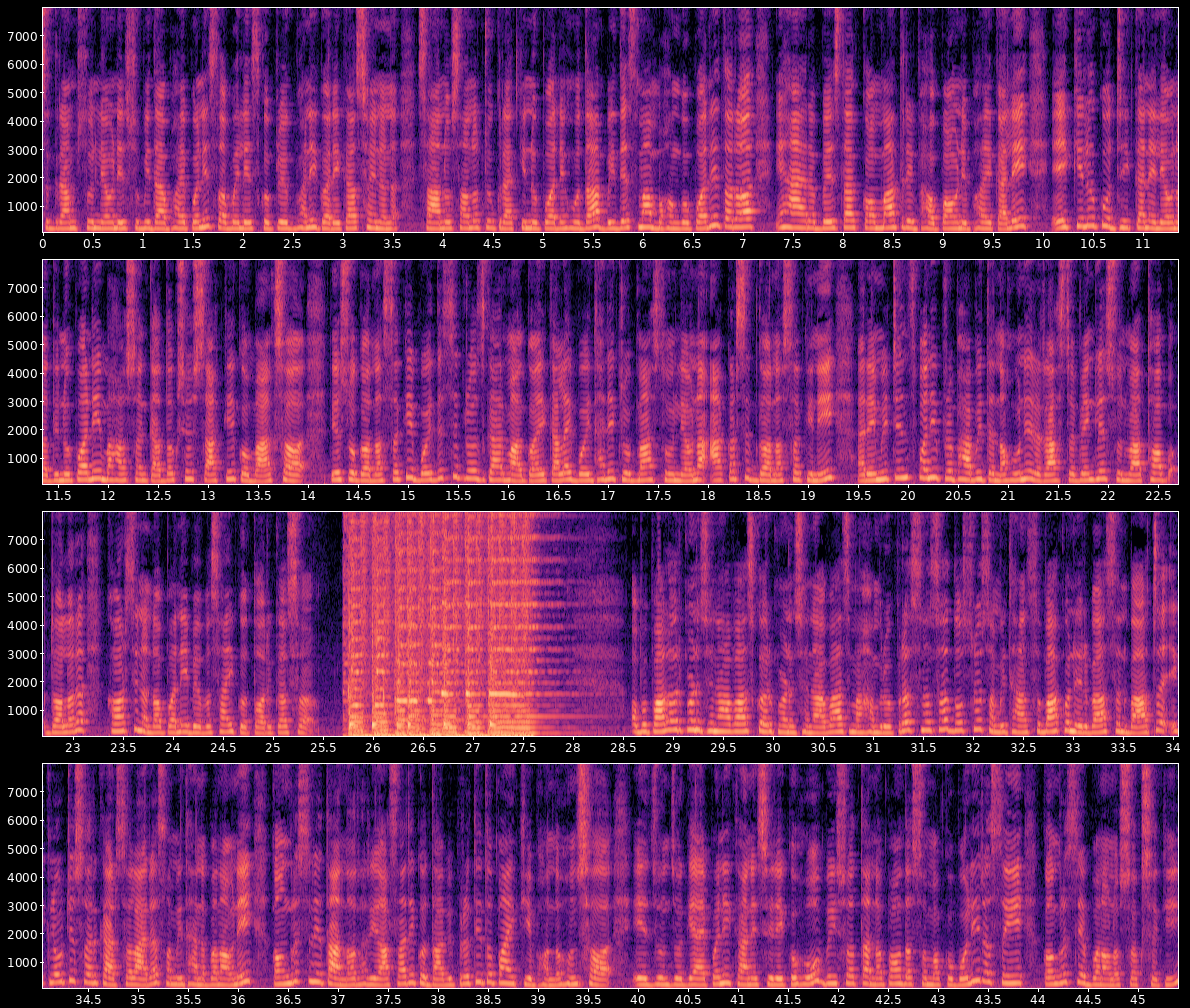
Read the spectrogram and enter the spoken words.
ग्राम सुन ल्याउने सुविधा भए पनि सबैले यसको प्रयोग भने गरेका छैनन्। सानो सानो टुक्रा किन्नुपर्ने हुँदा विदेशमा महँगो पर्ने तर यहाँ आएर बेच्दा कम मात्रै भाव पाउने भएकाले एक किलोको ढिक्का नै ल्याउन दिनुपर्ने महासंघका अध्यक्ष साकिएको माग छ। त्यसो गर्न सके वैदेशिक रोजगारमा गएकालाई वैधानिक रूपमा सुन ल्याउन आकर्षित गर्न सकिने रेमिटेन्स पनि प्रभावित नहुने र राष्ट्र ब्याङ्कले सुनमा थप डलर खर्चिन नपर्ने व्यवसायको तर्क छ। अब पालो अर्पण जनावाजको अर्पण जनावाजमा हाम्रो प्रश्न छ दोस्रो संविधान सभाको निर्वाचनबाट एकलौटी सरकार चलाएर संविधान बनाउने कंग्रेस नेता नरहरि आचार्यको दावीप्रति तपाईँ के भन्नुहुन्छ? ए जुन जोग्याए पनि काने छिरेको हो विसत्ता नपाउँदासम्मको बोली र से कंग्रेसले बनाउन सक्छ कि?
